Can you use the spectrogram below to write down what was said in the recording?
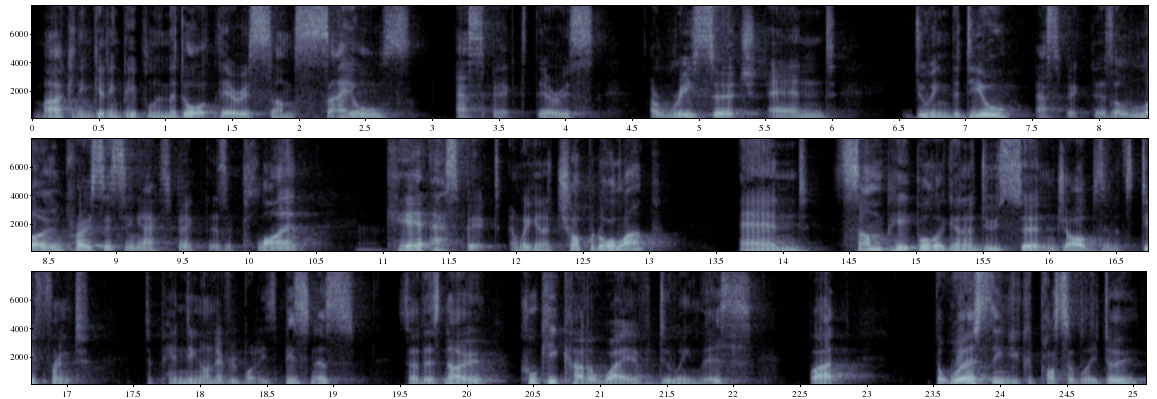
marketing, getting people in the door. There is some sales aspect. There is a research and doing the deal aspect. There's a loan processing aspect. There's a client care aspect. And we're going to chop it all up. And some people are going to do certain jobs, and it's different depending on everybody's business. So there's no cookie cutter way of doing this. But the worst thing you could possibly do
